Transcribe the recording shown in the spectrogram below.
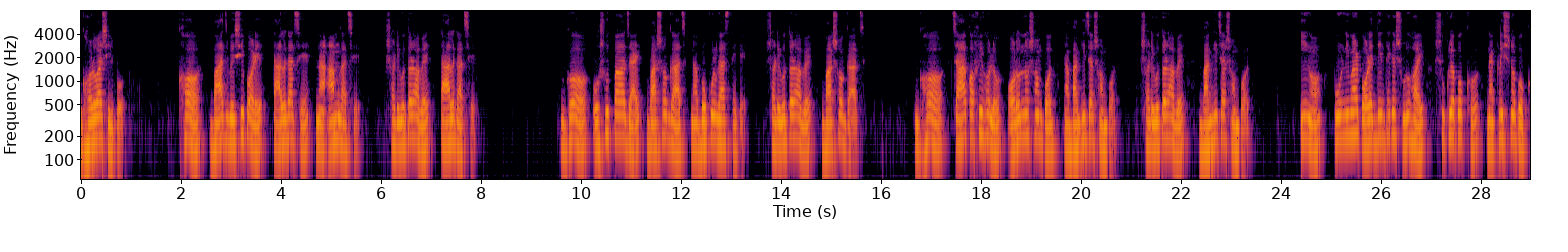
ঘরোয়া শিল্প। খ, বাজ বেশি পড়ে তাল গাছে না আম গাছে? সঠিক উত্তর হবে তাল গাছে। গ, ওষুধ পাওয়া যায় বাসক গাছ না বকুল গাছ থেকে? সঠিক উত্তর হবে বাসক গাছ। ঘ, চা কফি হলো অরণ্য সম্পদ না বাগিচা সম্পদ? সঠিক উত্তর হবে বাগিচা সম্পদ। ইঙ, পূর্ণিমার পরের দিন থেকে শুরু হয় শুক্লপক্ষ না কৃষ্ণপক্ষ।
